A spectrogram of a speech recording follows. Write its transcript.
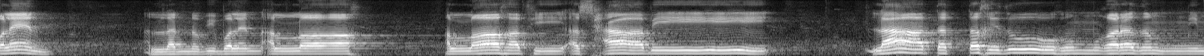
বলেন, আল্লাহর নবী বলেন, আল্লাহ আল্লাহ ফি আসহাবি লা তাত্তাখিযুহুম গরাদাম মিন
